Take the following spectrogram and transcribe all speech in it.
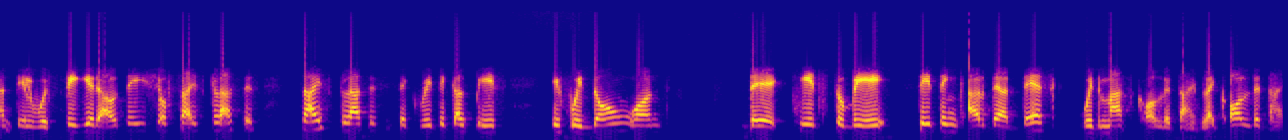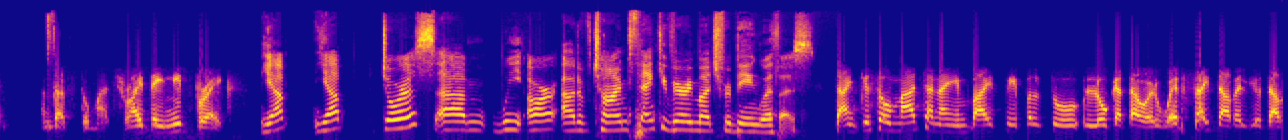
until we figure out the issue of size classes? Size classes is a critical piece if we don't want the kids to be sitting at their desk with mask all the time, like all the time. And that's too much, right? They need breaks. Yep, yep. Doris, um, we are out of time. Thank you very much for being with us. Thank you so much, and I invite people to look at our website, www.rno.ca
